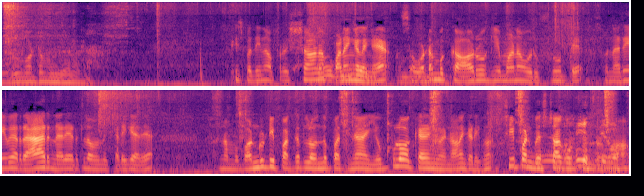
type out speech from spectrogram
ஒரு மட்டும் பார்த்தீங்கன்னா ஃப்ரெஷ்ஷான பனங்கிழங்க ஸோ உடம்புக்கு ஆரோக்கியமான ஒரு ஃப்ரூட்டு ஸோ நிறையவே ரேர் நிறைய இடத்துல வந்து கிடைக்காது. நம்ம பண்டுட்டி பக்கத்தில் வந்து பார்த்தீங்கன்னா எவ்வளோ கிழங்கு வேணாலும் கிடைக்கும். சீப் அண்ட் பெஸ்ட்டாக கொடுத்துருக்கோம்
